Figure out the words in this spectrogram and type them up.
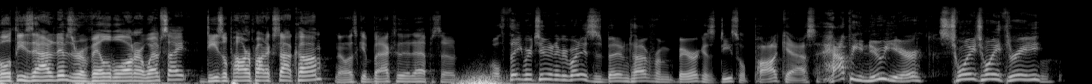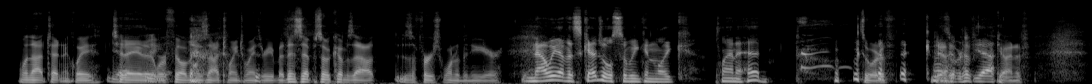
Both these additives are available on our website, dieselpowerproducts.com. Now let's get back to that episode. Well, thank you for tuning in, everybody. This is Ben and Ty from America's Diesel Podcast. Happy New Year! It's 2023. Well, not technically today that we're filming is not 2023, but this episode comes out this is the first one of the new year, Now we have a schedule so we can like plan ahead. sort of. yeah, Sort of. Yeah. kind of.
